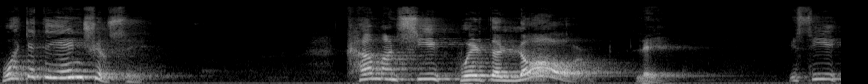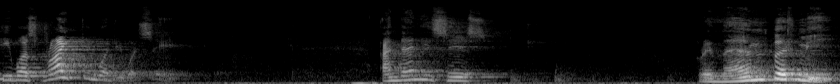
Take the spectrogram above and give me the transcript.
what did the angel say? Come and see where the Lord lay. You see, he was right in what he was saying. And then he says, Remember me.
